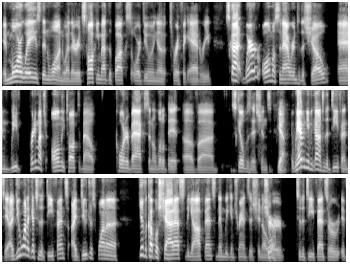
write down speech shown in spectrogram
in more ways than one, whether it's talking about the Bucs or doing a terrific ad read. Scott, we're almost an hour into the show, and we've pretty much only talked about quarterbacks and a little bit of uh, skill positions. Yeah. And we haven't even gotten to the defense yet. I do want to get to the defense. I do just want to give a couple shout outs to the offense, and then we can transition sure. over to the defense. Or if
